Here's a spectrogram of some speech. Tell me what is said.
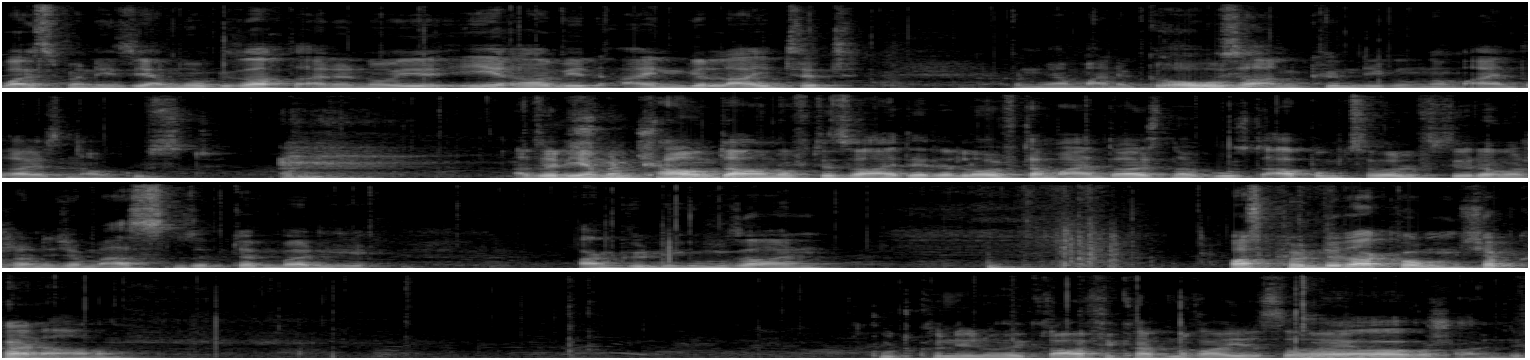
weiß man nicht. Sie haben nur gesagt, eine neue Ära wird eingeleitet und wir haben eine große Ankündigung am 31. August. Also die haben einen Countdown auf der Seite, der läuft am 31. August ab um 12. Es wird wahrscheinlich am 1. September die Ankündigung sein. Was könnte da kommen? Ich habe keine Ahnung. Gut, könnte die neue Grafikkartenreihe sein. Ja, wahrscheinlich.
